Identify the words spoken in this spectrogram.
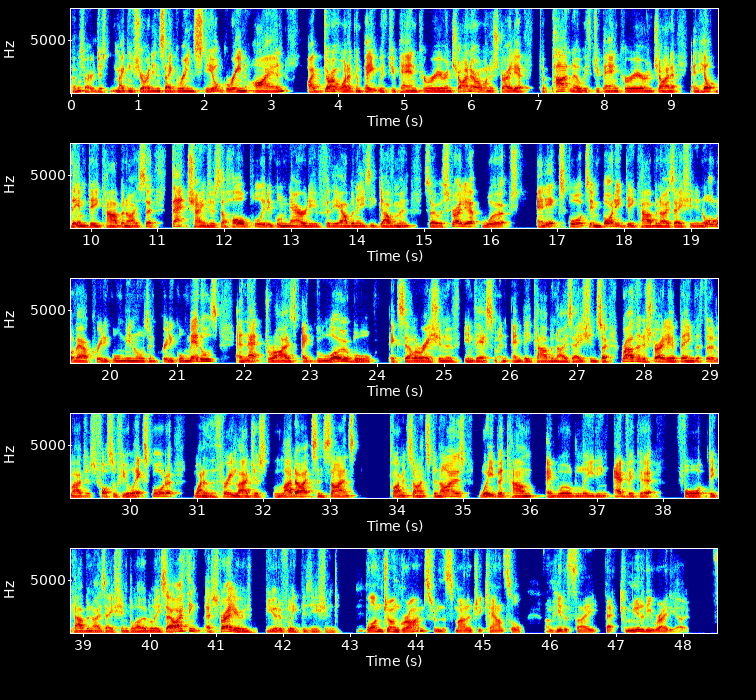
I'm sorry, just making sure I didn't say green steel, green iron. I don't want to compete with Japan, Korea, and China. I want Australia to partner with Japan, Korea, and China and help them decarbonize. So that changes the whole political narrative for the Albanese government. So Australia works and exports embody decarbonisation in all of our critical minerals and critical metals, and that drives a global acceleration of investment and decarbonisation. So rather than Australia being the third largest fossil fuel exporter, one of the three largest Luddites and science climate science deniers, we become a world leading advocate for decarbonisation globally. So I think Australia is beautifully positioned. Well, I'm John Grimes from the Smart Energy Council I'm here to say that community radio,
